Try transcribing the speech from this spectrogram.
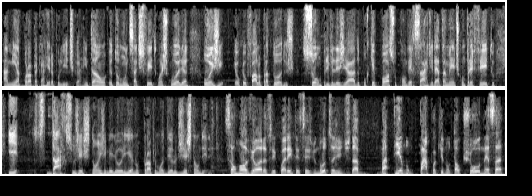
a minha própria carreira política. Então, eu estou muito satisfeito com a escolha. Hoje é o que eu falo para todos. Sou um privilegiado porque posso conversar diretamente com o prefeito e dar sugestões de melhoria no próprio modelo de gestão dele. São 9 horas e 46 minutos, a gente está batendo um papo aqui no talk show, nessa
